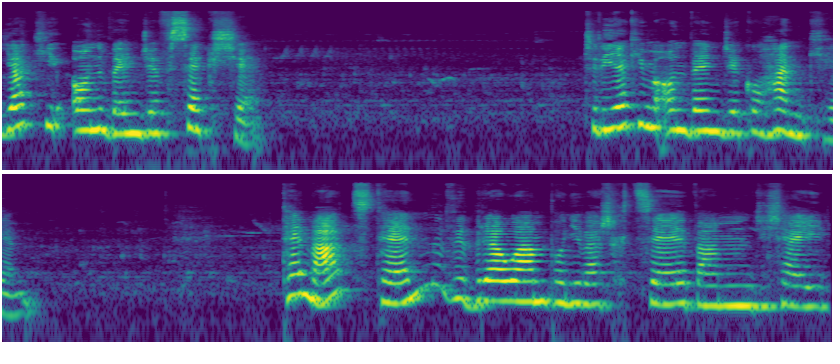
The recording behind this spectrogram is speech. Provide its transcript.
jaki on będzie w seksie. Czyli jakim on będzie kochankiem. Temat ten wybrałam, ponieważ chcę Wam dzisiaj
